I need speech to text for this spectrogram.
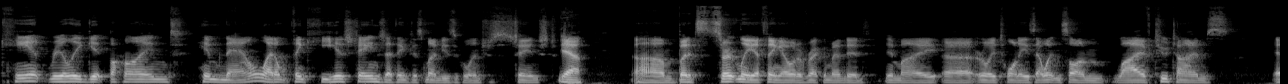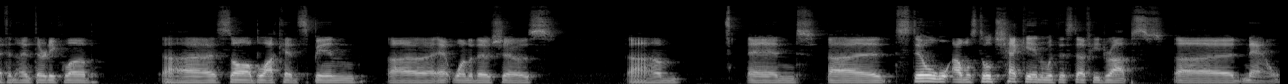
Can't really get behind him now. I don't think he has changed. I think just my musical interest has changed. Yeah. Um, but it's certainly a thing I would have recommended in my uh, early 20s. I went and saw him live two times at the 930 Club. Uh, saw Blockhead spin uh, at one of those shows. Um, and uh, still, I will still check in with the stuff he drops uh, now.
